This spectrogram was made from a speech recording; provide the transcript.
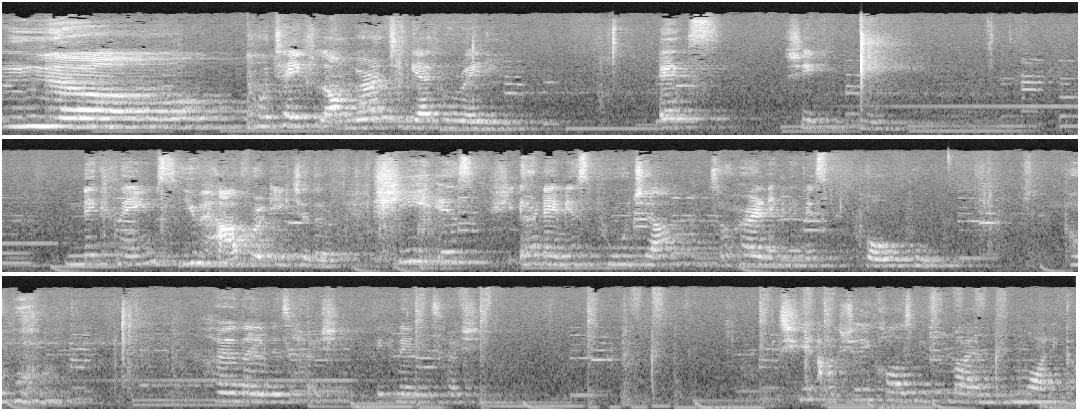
No. Who takes longer to get ready? It's she, me. Nicknames you have for each other. She is, she, her name is Pooja, so her nickname is Popu. Popu. Her name is Hershey. Nickname is Hershey. She actually calls me by Monica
